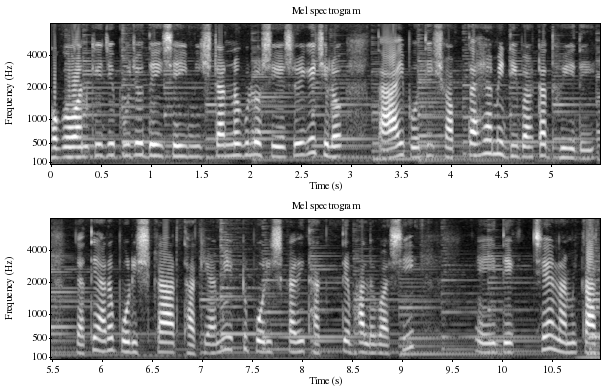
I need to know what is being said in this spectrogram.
ভগবানকে যে পুজো দেই, সেই মিষ্টান্নগুলো শেষ হয়ে গেছিল, তাই প্রতি সপ্তাহে আমি ডিবাটা ধুয়ে দিই, যাতে আরও পরিষ্কার থাকে। আমি একটু পরিষ্কারই থাকতে ভালোবাসি। এই দেখছেন, আমি কাজ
